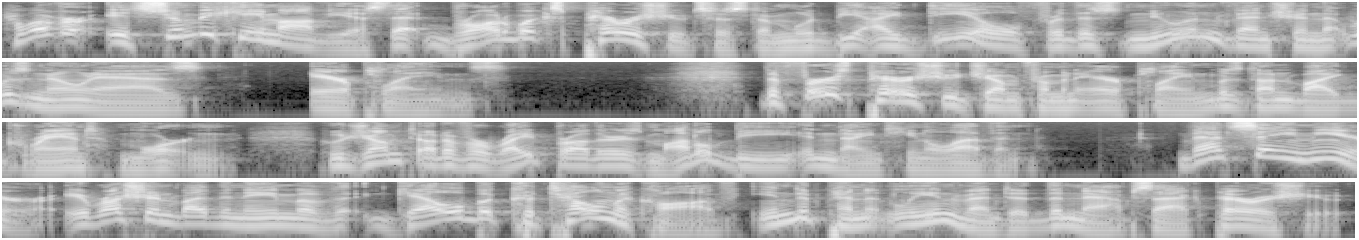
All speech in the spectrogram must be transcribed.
However, it soon became obvious that Broadwick's parachute system would be ideal for this new invention that was known as airplanes. The first parachute jump from an airplane was done by Grant Morton, who jumped out of a Wright Brothers Model B in 1911. That same year, a Russian by the name of Gleb Kotelnikov independently invented the knapsack parachute.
